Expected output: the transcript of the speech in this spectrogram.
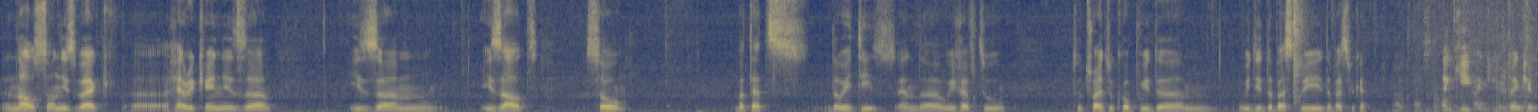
And now Son is back. Uh, Harry Kane is uh, is um, is out. So, but that's the way it is, and uh, we have to to try to cope with. Um, we did the best we the best we can. Okay. Thank you. Thank you.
